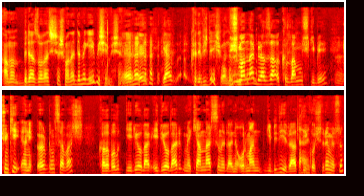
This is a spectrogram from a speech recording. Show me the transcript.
ama biraz zorlaşınca şu anda demek iyi bir şeymiş. Yani. Evet, evet. Ya Kötü bir şey değil şu anda. düşmanlar biraz daha akıllanmış gibi. Çünkü hani urban savaş kalabalık geliyorlar, ediyorlar. Mekanlar sınırlı. Hani orman gibi değil, rahat değil Evet. koşturamıyorsun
